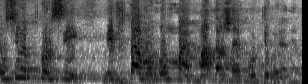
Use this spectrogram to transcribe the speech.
ওসিয়ত করছি, মিফতাহুল উম্মায় মাদ্রাসায় ভর্তি করে দেব।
